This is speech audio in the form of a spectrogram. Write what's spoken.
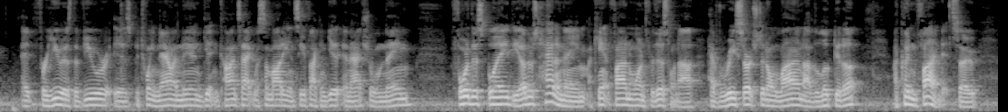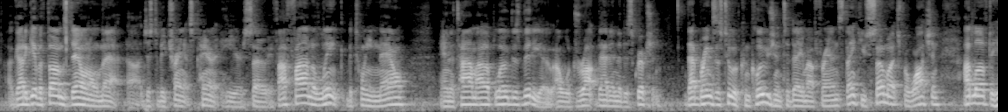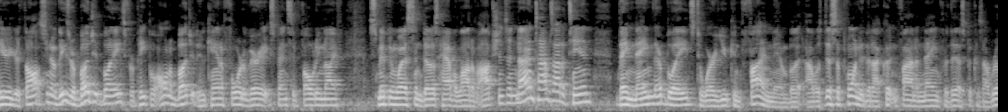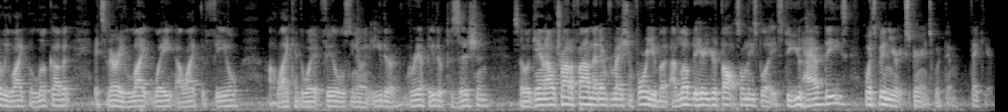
for you as the viewer is between now and then get in contact with somebody and see if I can get an actual name for this blade. The others had a name. I can't find one for this one. I have researched it online. I've looked it up. I couldn't find it. So I got to give a thumbs down on that uh, just to be transparent here. So if I find a link between now and the time I upload this video, I will drop that in the description. That brings us to a conclusion today, my friends. Thank you so much for watching. I'd love to hear your thoughts. You know, these are budget blades for people on a budget who can't afford a very expensive folding knife. Smith & Wesson does have a lot of options, and nine times out of 10, they name their blades to where you can find them, but I was disappointed that I couldn't find a name for this because I really like the look of it. It's very lightweight. I like the feel. I like the way it feels, you know, in either grip, either position. So again, I'll try to find that information for you, but I'd love to hear your thoughts on these blades. Do you have these? What's been your experience with them? Take care.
